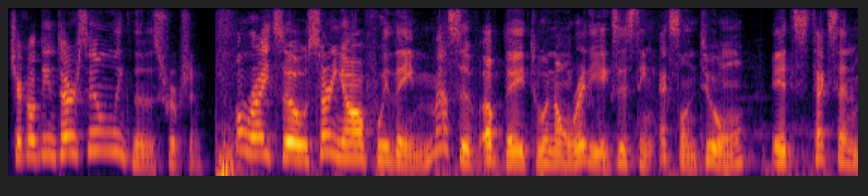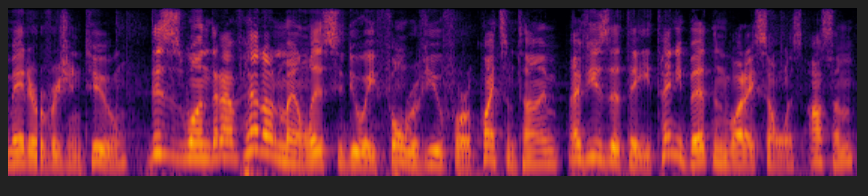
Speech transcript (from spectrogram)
Check out the entire sale, link in the description. Alright, so starting off with a massive update to an already existing excellent tool, it's Text Animator version 2. This is one that I've had on my list to do a full review for quite some time. I've used it a tiny bit and what I saw was awesome.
